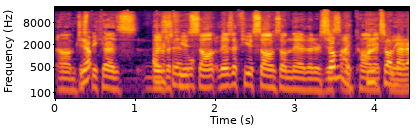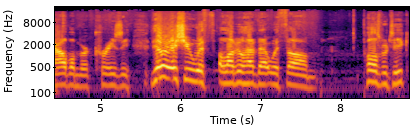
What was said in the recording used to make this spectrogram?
Um, just Yep. because there's a few Understandable. song, there's a few songs on there that are just Some of the iconic. beats on that album are crazy. The other issue with a lot of people have that with um, Paul's Boutique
